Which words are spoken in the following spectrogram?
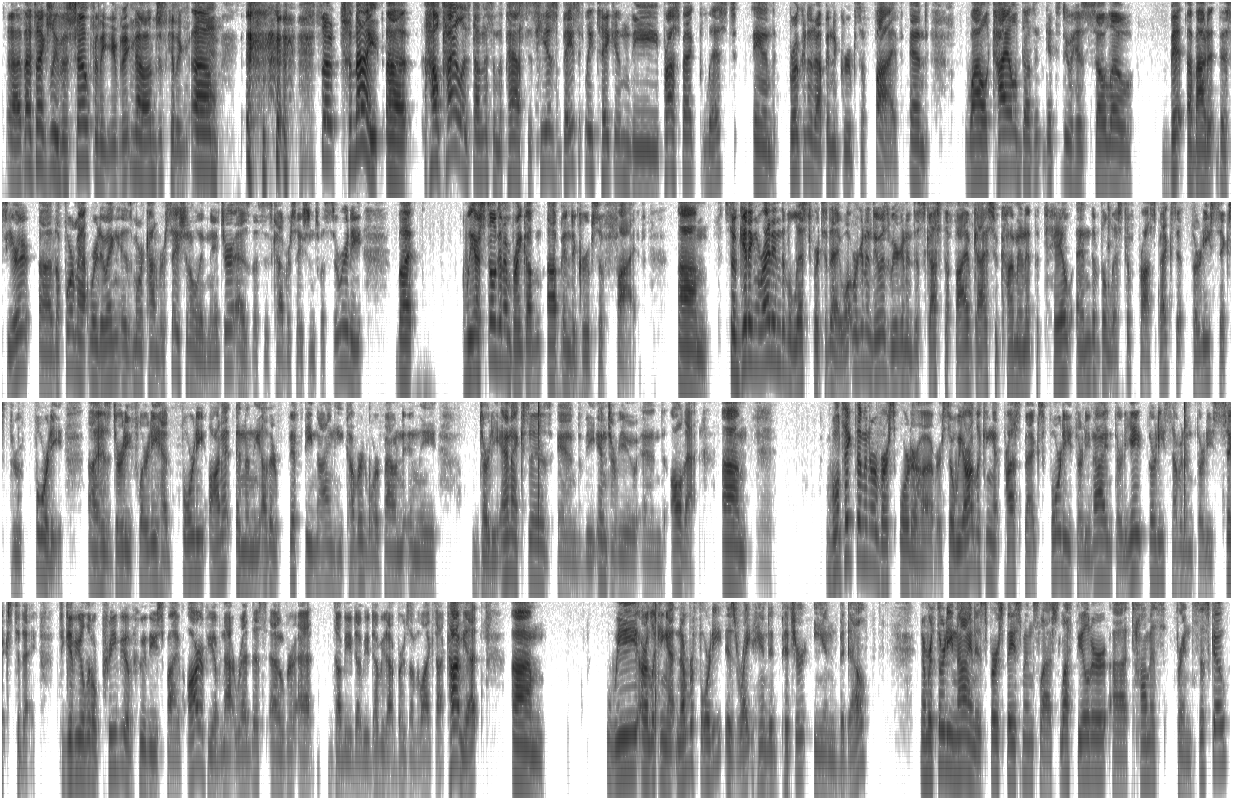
Uh, that's actually the show for the evening. No, I'm just kidding. Um, so tonight, uh, how Kyle has done this in the past is he has basically taken the prospect list and broken it up into groups of five. And while Kyle doesn't get to do his solo bit about it this year, uh, the format we're doing is more conversational in nature, as this is Conversations with Cerruti. But we are still going to break up, up into groups of five. Um, so, getting right into the list for today, what we're going to do is we're going to discuss the five guys who come in at the tail end of the list of prospects at 36 through 40. Uh, his Dirty Flirty had 40 on it, and then the other 59 he covered were found in the Dirty Annexes and the interview and all that. Um, mm. We'll take them in reverse order, however. So we are looking at prospects 40, 39, 38, 37, and 36 today. To give you a little preview of who these five are, if you have not read this over at www.birdsontheblack.com yet, um, we are looking at number 40 is right-handed pitcher Ian Bedell. Number 39 is first baseman slash left fielder uh, Thomas Francisco.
